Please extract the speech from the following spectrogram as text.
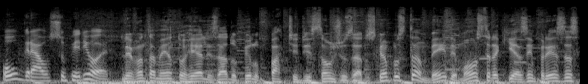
ou grau superior. Levantamento realizado pelo PAT de São José dos Campos também demonstra que as empresas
